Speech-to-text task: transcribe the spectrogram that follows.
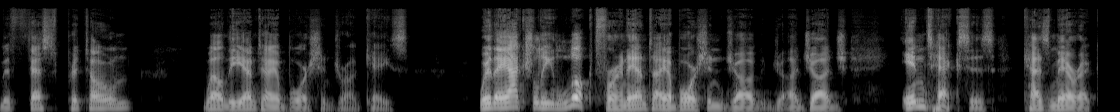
mifepristone, well, the anti abortion drug case where they actually looked for an anti abortion judge in Texas, Kacsmaryk,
